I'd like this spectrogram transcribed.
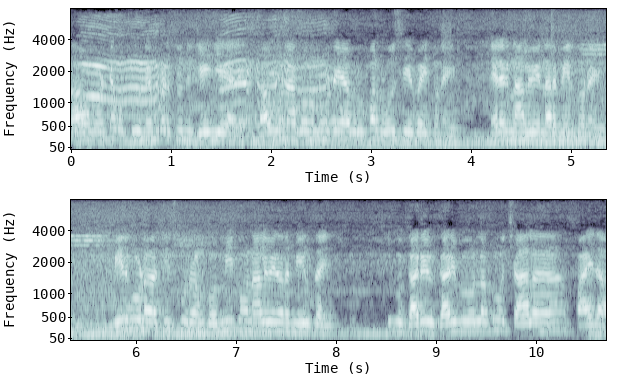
లాభం అంటే ఒక టూ నెంబర్స్ చేంజ్ చేయాలి. బాబు నాకు నూట యాభై రూపాయలు రోజు సేవ్ అవుతున్నాయి. నెలకు నాలుగు వేలన్నర మిగులుతున్నాయి మీరు కూడా తీసుకురనుకో మీకు నాలుగు వేలన్నర మిగులుతాయి. ఇప్పుడు గరీబ్ గరీబ్ వాళ్ళకు చాలా ఫాయిదా.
